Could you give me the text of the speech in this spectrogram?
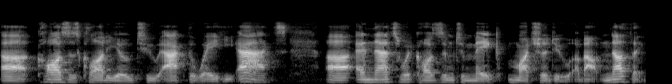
uh, causes Claudio to act the way he acts, uh, and that's what causes him to make much ado about nothing.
